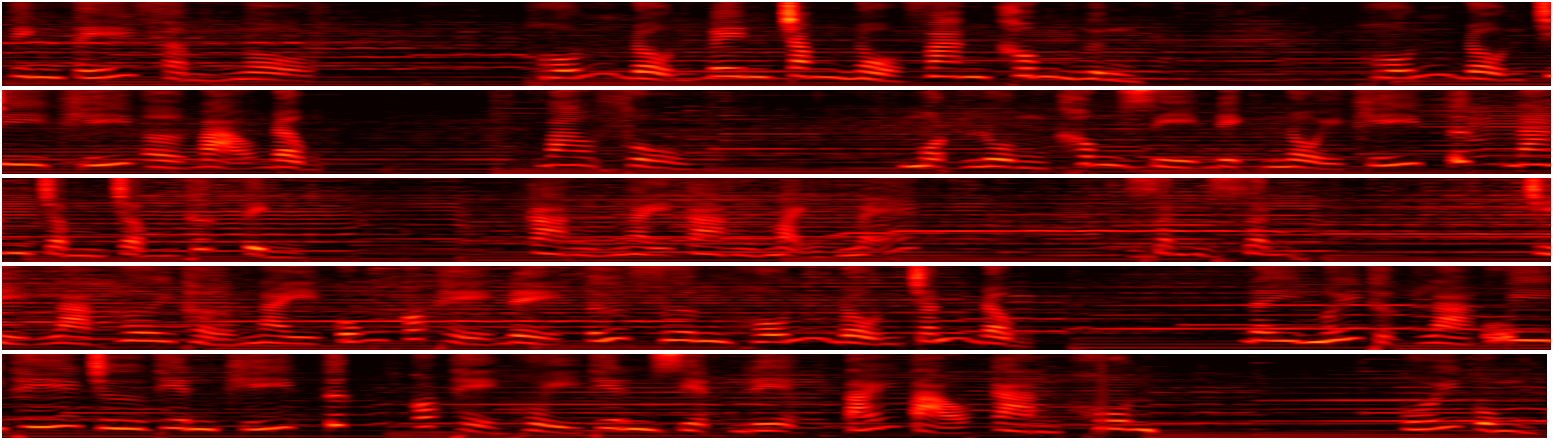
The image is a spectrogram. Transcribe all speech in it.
Tinh tế phẩm ngộ. Hốn độn bên trong nổ vang không ngừng. Hốn độn chi khí ở bạo động. Bao phủ. Một luồng không gì địch nổi khí tức đang chầm chầm thức tỉnh. Càng ngày càng mạnh mẽ. Dần dần, Chỉ là hơi thở này cũng có thể để tứ phương hốn độn chấn động. Đây mới thực là uy thế chư thiên khí tức có thể hủy thiên diệt địa, tái tạo càn khôn. Cuối cùng,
